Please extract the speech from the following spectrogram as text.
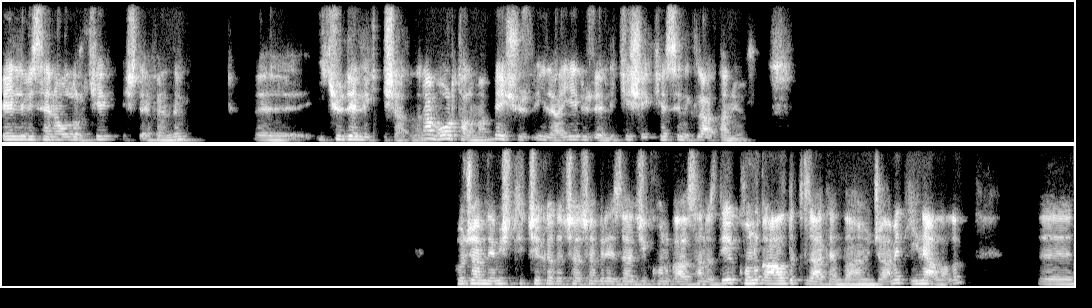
Belli bir sene olur ki işte efendim e, 250 kişi atanır. Ama ortalama 500 ila 750 kişi kesinlikle atanıyor. Hocam demiş TİÇEKA'da çalışan bir eczacıyı konuk alsanız diye. Konuk aldık zaten daha önce Ahmet. Yine alalım. Ee,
